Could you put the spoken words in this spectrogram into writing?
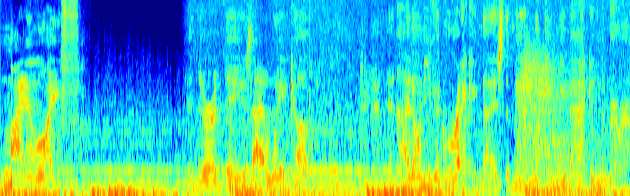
my life. And there are days I wake up and I don't even recognize the man looking me back in the mirror.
